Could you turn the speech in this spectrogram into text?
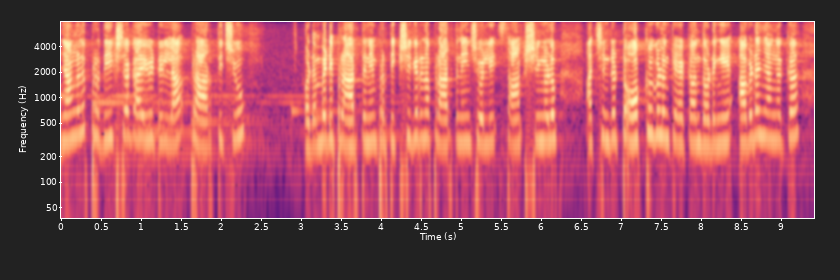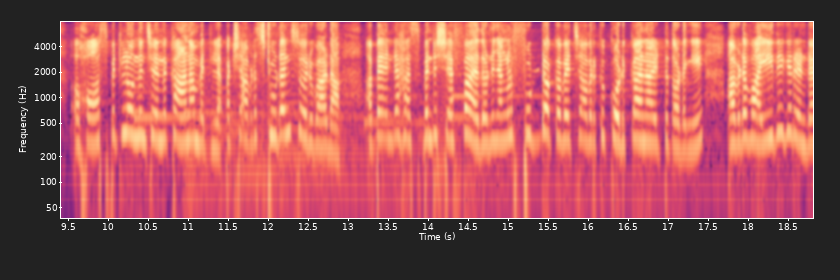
ഞങ്ങൾ പ്രതീക്ഷ കൈവിട്ടില്ല പ്രാർത്ഥിച്ചു. ഉടമ്പടി പ്രാർത്ഥനയും പ്രതീക്ഷീകരണ പ്രാർത്ഥനയും ചൊല്ലി സാക്ഷ്യങ്ങളും അച്ഛന്റെ ടോക്കുകളും കേൾക്കാൻ തുടങ്ങി. അവിടെ ഞങ്ങൾക്ക് ഹോസ്പിറ്റലൊന്നും ചെന്ന് കാണാൻ പറ്റില്ല. പക്ഷെ അവിടെ സ്റ്റുഡൻസ് ഒരുപാടാണ് അപ്പോൾ എന്റെ ഹസ്ബൻഡ് ഷെഫ് ആയതുകൊണ്ട് ഞങ്ങൾ ഫുഡൊക്കെ വെച്ച് അവർക്ക് കൊടുക്കാനായിട്ട് തുടങ്ങി. അവിടെ വൈദികരുണ്ട്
